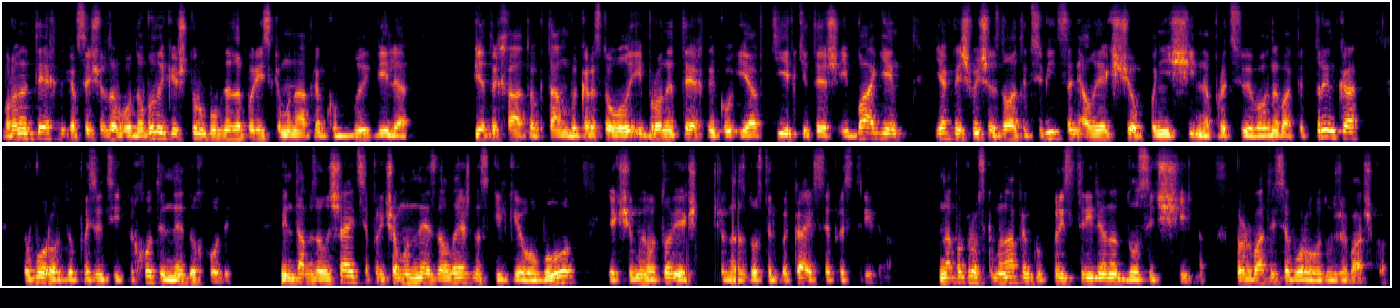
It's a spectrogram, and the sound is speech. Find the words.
бронетехніка, все що завгодно. Великий штурм був на Запорізькому напрямку бі- біля п'ятихаток. Там використовували і бронетехніку, і автівки, теж і баги. Якнайшвидше здолати цю відстань, але якщо по ній щільно працює вогнева підтримка, то ворог до позицій піхоти не доходить. Він там залишається, причому незалежно скільки його було, якщо ми готові, якщо в нас досталь БК і все пристріляно. На Покровському напрямку пристріляно досить щільно. Прорватися ворогу дуже важко.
